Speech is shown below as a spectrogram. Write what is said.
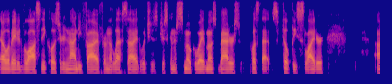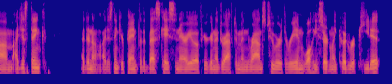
elevated velocity, closer to 95 from the left side, which is just going to smoke away most batters, plus that filthy slider. Um, I just think I don't know. I just think you're paying for the best case scenario if you're going to draft him in rounds two or three. And while he certainly could repeat it,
